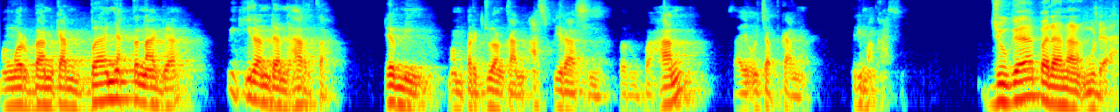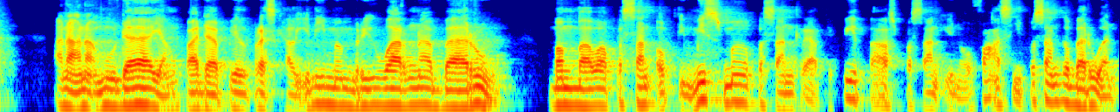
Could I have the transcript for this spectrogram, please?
Mengorbankan banyak tenaga, pikiran dan harta demi memperjuangkan aspirasi perubahan. Saya ucapkan terima kasih. Juga pada anak-anak muda. Anak-anak muda yang pada Pilpres kali ini memberi warna baru, membawa pesan optimisme, pesan kreativitas, pesan inovasi, pesan kebaruan.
